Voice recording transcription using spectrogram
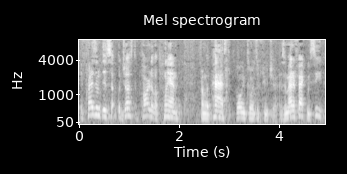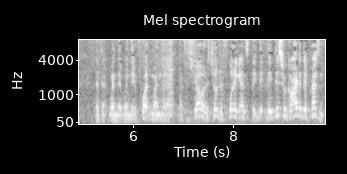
The present is just a part of a plan from the past going towards the future. As a matter of fact, we see that when they, when they fought, when the Shio and his children fought against, they, they, they disregarded their present.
